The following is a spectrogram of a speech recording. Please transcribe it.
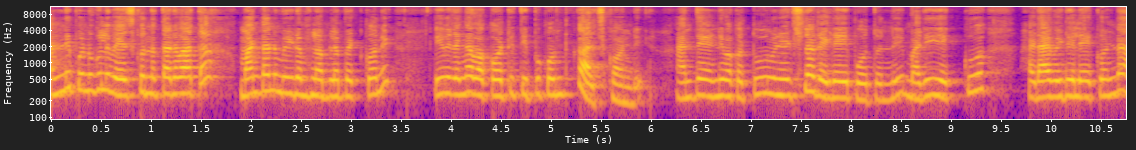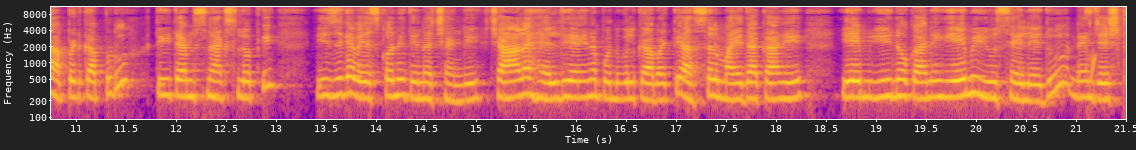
అన్ని పునుగులు వేసుకున్న తర్వాత మంటను మీడియం ఫ్లేమ్లో పెట్టుకొని ఈ విధంగా ఒక్కొక్కటి తిప్పుకుంటూ కాల్చుకోండి. అంతే అండి. ఒక టూ మినిట్స్లో రెడీ అయిపోతుంది. మరీ ఎక్కువ హడావిడి లేకుండా అప్పటికప్పుడు టీ టైమ్ స్నాక్స్లోకి ఈజీగా వేసుకొని తినచ్చండి. చాలా హెల్దీ అయిన పునుగులు కాబట్టి అస్సలు మైదా కానీ ఏం ఈనో కానీ ఏమీ యూజ్ చేయలేదు. నేను జస్ట్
